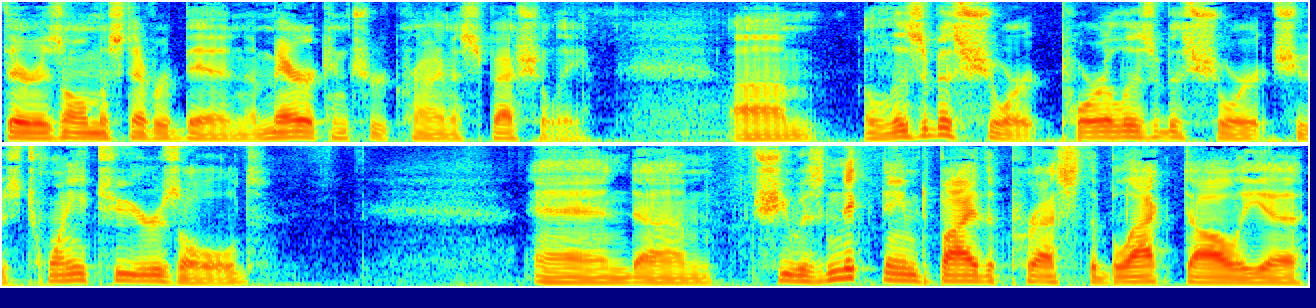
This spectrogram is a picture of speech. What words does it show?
there has almost ever been, American true crime especially. Um, Elizabeth Short, poor Elizabeth Short, she was 22 years old, and um, she was nicknamed by the press the Black Dahlia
